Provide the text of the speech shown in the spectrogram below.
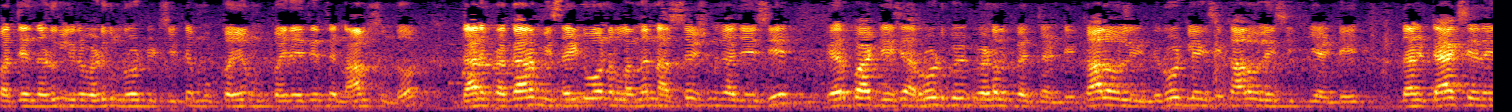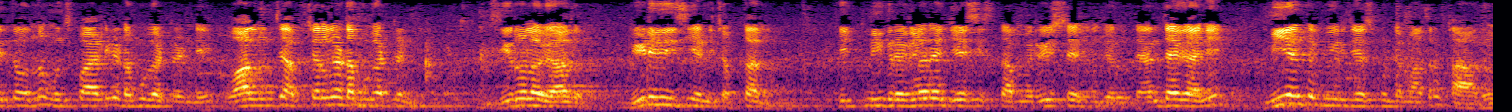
పద్దెనిమిది అడుగులు ఇరవై అడుగులు రోడ్డు ఇచ్చింటే ముప్పై ముప్పై ఐదు అయితే నామ్స్ ఉందో దాని ప్రకారం మీ సైట్ ఓనర్లందరినీ అసోసియేషన్గా చేసి ఏర్పాటు చేసి ఆ రోడ్డు వెడలు పెంచండి. కాలువలు ఇండి రోడ్లు వేసి కాలువలు వేసి ఇచ్చేయండి. దాని ట్యాక్స్ ఏదైతే ఉందో మున్సిపాలిటీకి డబ్బు కట్టండి. వాళ్ళ నుంచి అఫిషియల్గా డబ్బు కట్టండి. జీరోలో కాదు. వీడి తీసియండి చెప్తాను. మీకు రెగ్యులరైజ్ చేసి ఇస్తాం మీ రిజిస్ట్రేషన్ జరుగుతాయి. అంతేగాని మీ అంతకు మీరు చేసుకుంటే మాత్రం కాదు.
